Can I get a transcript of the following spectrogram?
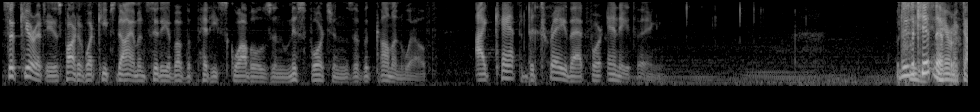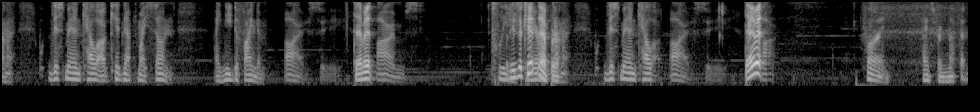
Security is part of what keeps Diamond City above the petty squabbles and misfortunes of the Commonwealth. I can't betray that for anything. But he's a kidnapper. Mayor McDonough. This man Kellogg kidnapped my son. I need to find him. I see. Damn it. I'm. s- Please. he's a Mayor kidnapper. McDonough. This man Kellogg. I see. Damn it. Fine. Thanks for nothing.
